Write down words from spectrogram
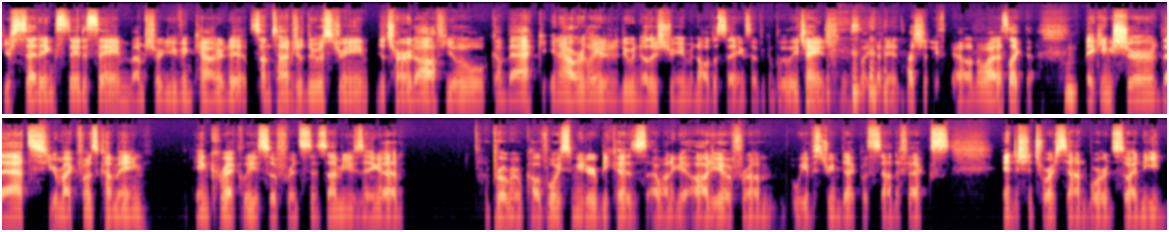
your settings stay the same. I'm sure you've encountered it. Sometimes you'll do a stream, you'll turn it off, you'll come back an hour later to do another stream, and all the settings have completely changed. And it's like I didn't touch anything. I don't know why it's like that. Making sure that your microphone's coming incorrectly. So, for instance, I'm using a a program called Voicemeeter because I want to get audio from we have a Stream Deck with sound effects in addition to our soundboard. So I need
